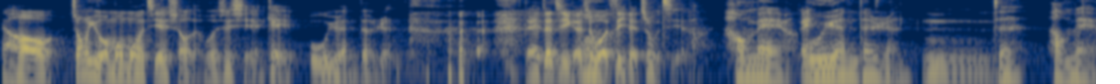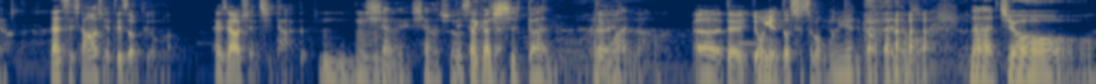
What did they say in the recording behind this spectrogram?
然后终于我默默接受了，我是写给无缘的人。对，这几个是我自己的注解啦。好美啊、无缘的人，嗯，这好美啊、喔。那只想要选这首歌吗？还是要选其他的？嗯，嗯想想说这个时段很晚了哈。呃，对，永远都是这么晚，永远都在这么晚，那就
